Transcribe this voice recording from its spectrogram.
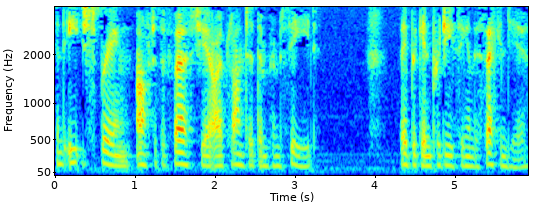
And each spring, after the first year I planted them from seed, they begin producing in the second year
